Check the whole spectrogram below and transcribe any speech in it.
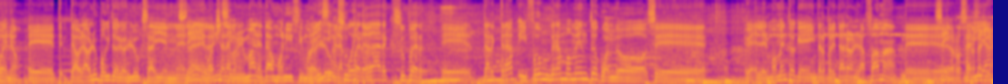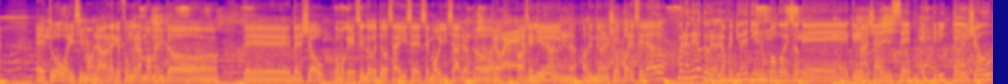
Bueno, eh, te, te hablé un poquito de los looks ahí en, en Sí, la, en la charla con el mal, estaban buenísimos los looks, puesta. dark, super eh, dark trap y fue un gran momento cuando se el, el momento que interpretaron la fama de Sí, Rosalía, Rosalía. estuvo buenísimo. La verdad que fue un gran momento del show. Como que siento que todos ahí se, se movilizaron. ¿no? Qué bueno, O qué sintieron- lindo. o sintieron el show por ese lado. Bueno, creo que lo- los festivales tienen un poco eso que, que más allá del set estricto de show,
